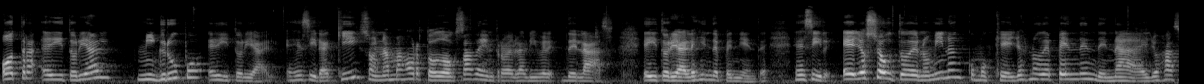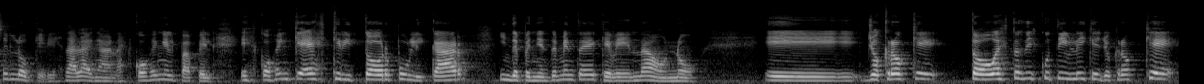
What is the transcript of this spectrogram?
otra editorial mi grupo editorial. Es decir, aquí son las más ortodoxas dentro de, la de las editoriales independientes. Es decir, ellos se autodenominan como que ellos no dependen de nada, ellos hacen lo que les da la gana, escogen el papel, escogen qué escritor publicar independientemente de que venda o no. Eh, yo creo que todo esto es discutible y que yo creo que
